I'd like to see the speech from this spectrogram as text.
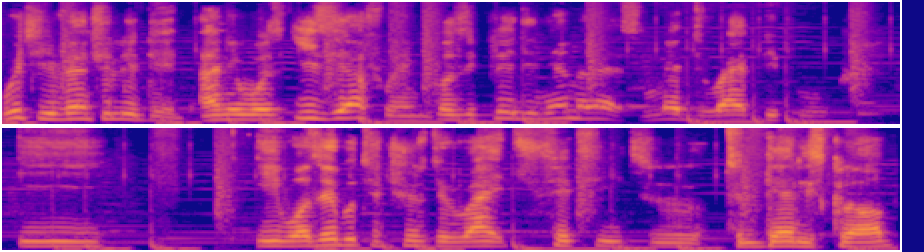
which he eventually did, and it was easier for him because he played in the MLS. He met the right people. He he was able to choose the right city to to get his club.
